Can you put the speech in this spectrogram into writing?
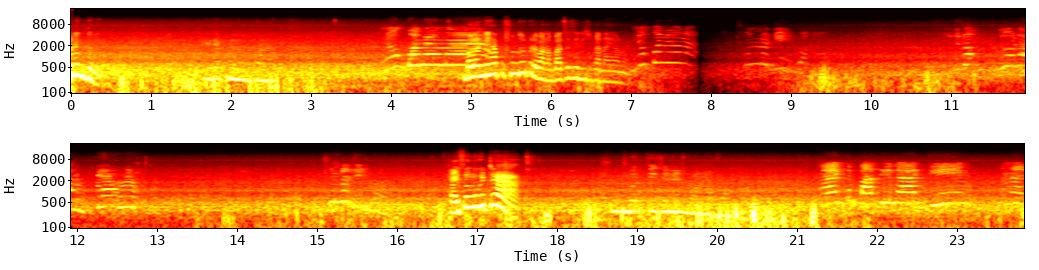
অনেক দূরে। বলো নেহা সুন্দর করে বানাও বাজে জিনিস বানায় না। খাইছো মুখেটা? সুন্দর কি জিনিস বানাবো আর একটা পাতিলা ডিম আমি একটা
